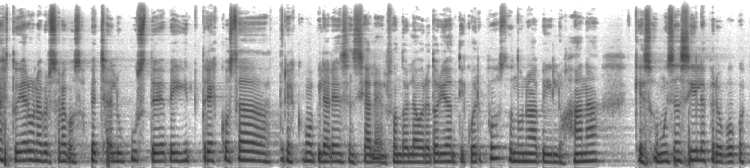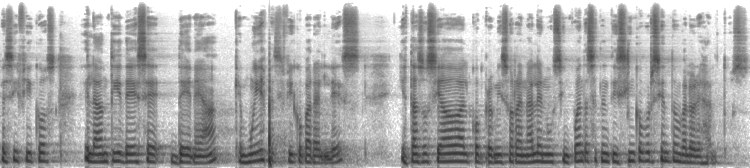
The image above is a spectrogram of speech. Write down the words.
estudiar a una persona con sospecha de lupus, debe pedir tres cosas, tres como pilares esenciales. En el fondo, el laboratorio de anticuerpos, donde uno va a pedir los ANA, que son muy sensibles pero poco específicos, el anti-dsDNA, que es muy específico para el LES, y está asociado al compromiso renal en un 50-75% en valores altos.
